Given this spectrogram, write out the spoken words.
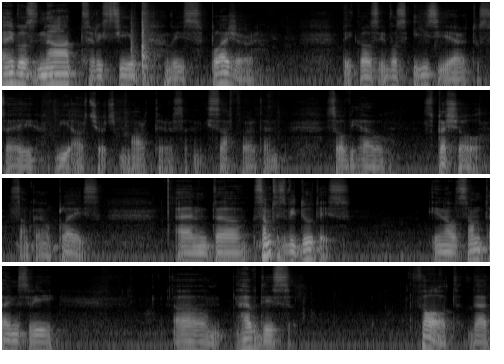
And it was not received with pleasure because it was easier to say we are church martyrs and we suffered and so we have special some kind of place. And uh, sometimes we do this. You know sometimes we um, have this thought that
